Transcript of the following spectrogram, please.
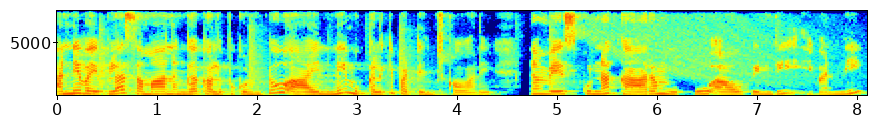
అన్ని వైపులా సమానంగా కలుపుకుంటూ ఆయిల్ని ముక్కలకి పట్టించుకోవాలి. మనం వేసుకున్న కారం ఉప్పు ఆవు పిండి ఇవన్నీ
